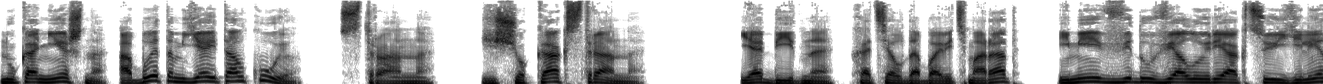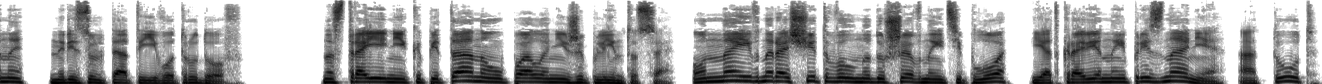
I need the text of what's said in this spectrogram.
Ну, конечно, об этом я и толкую. Странно. Еще как странно. И обидно, хотел добавить Марат, имея в виду вялую реакцию Елены на результаты его трудов. Настроение капитана упало ниже плинтуса. Он наивно рассчитывал на душевное тепло и откровенные признания, а тут...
